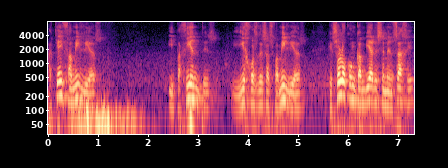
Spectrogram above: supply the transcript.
aquí hay familias y pacientes y hijos de esas familias, que solo con cambiar ese mensaje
